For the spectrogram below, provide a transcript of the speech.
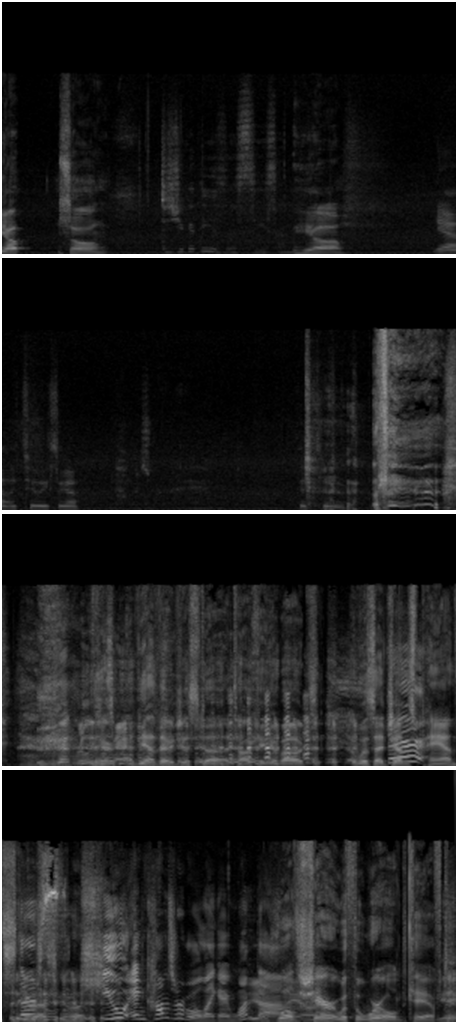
Yep. So Did you get these this season? he uh Yeah, like two weeks ago. Fifteen. did that really They're- just happen? yeah, they're just uh, talking about. Was that Jen's They're- pants that you were They're asking about? cute and comfortable. Like I want Yeah. them. Well, share it with the world, KFT. Yeah,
